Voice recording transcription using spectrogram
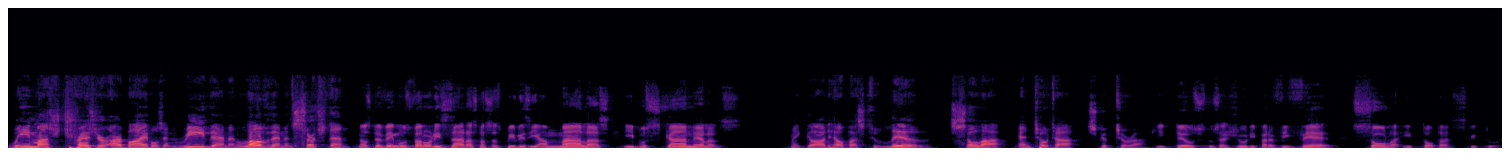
we must treasure our Bibles and read them and love them and search them. nós devemos valorizar as nossas Bíblias e amá-las e buscar nelas. May God help us to live sola and tota scriptura. Que Deus nos ajude para viver sola e toda a escritura.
